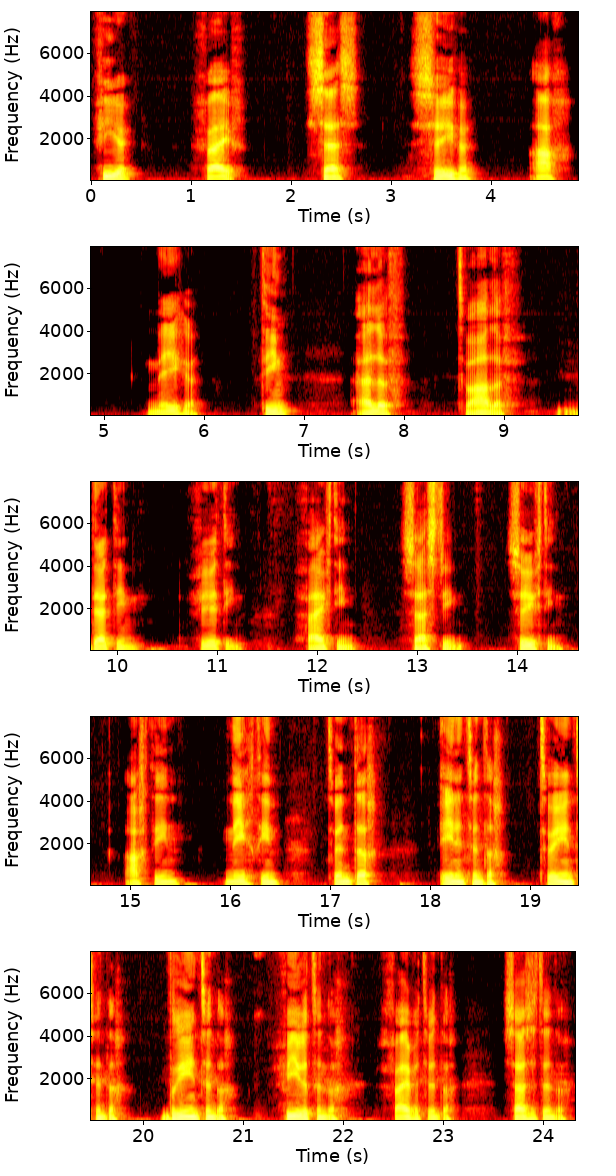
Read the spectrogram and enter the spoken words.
4, 5, 6, 7, 8, 9, 10, 11, 12, 13, 14, 15, 16, 17, 18, 19, 20, 21, 22, 23, 24, 25, 26,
